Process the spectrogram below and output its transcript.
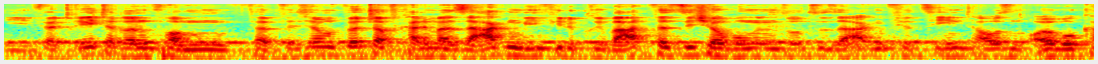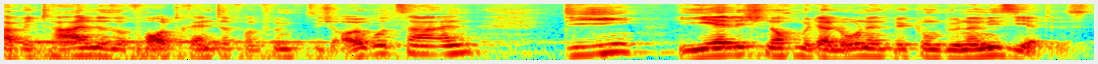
die Vertreterin vom Versicherungswirtschaft kann immer sagen, wie viele Privatversicherungen sozusagen für 10.000 Euro Kapital eine Sofortrente von 50 Euro zahlen, die jährlich noch mit der Lohnentwicklung dynamisiert ist.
